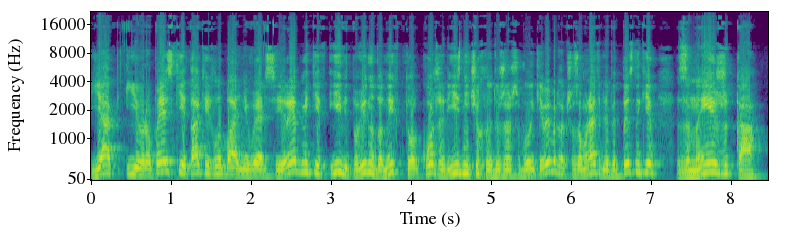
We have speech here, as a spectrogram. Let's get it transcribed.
як і європейські, так і глобальні версії Redmi, і відповідно до них також різні чохли. Дуже великий вибір, так що замовляйте для підписників знижка.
